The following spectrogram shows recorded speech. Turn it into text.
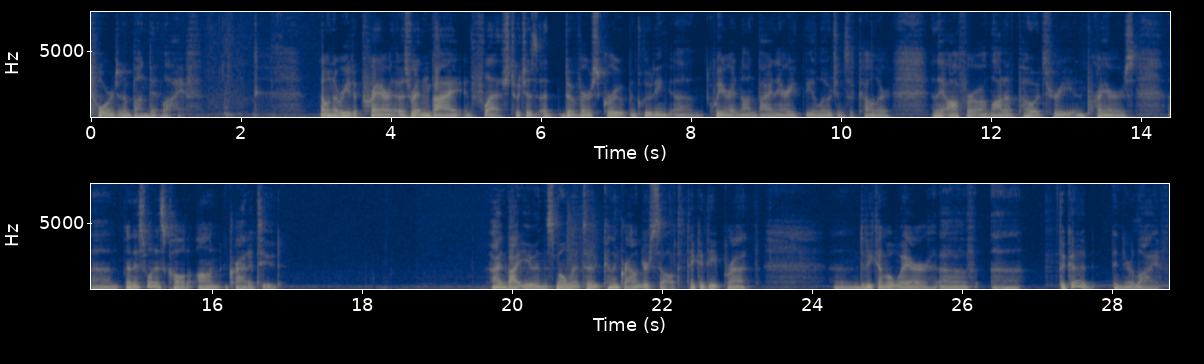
towards an abundant life. I want to read a prayer that was written by Enfleshed, which is a diverse group including um, queer and non binary theologians of color. And they offer a lot of poetry and prayers. Um, and this one is called On Gratitude. I invite you in this moment to kind of ground yourself, to take a deep breath, to become aware of uh, the good in your life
